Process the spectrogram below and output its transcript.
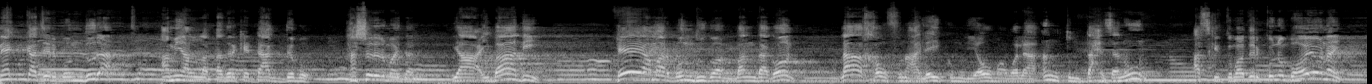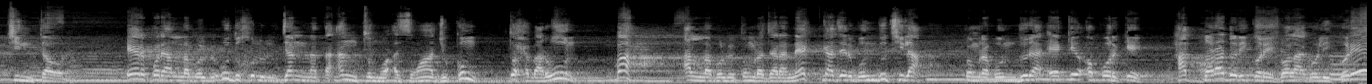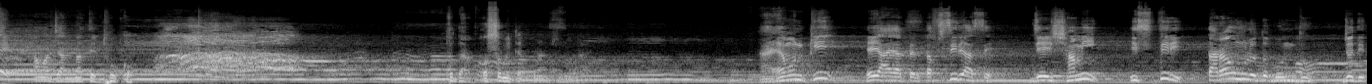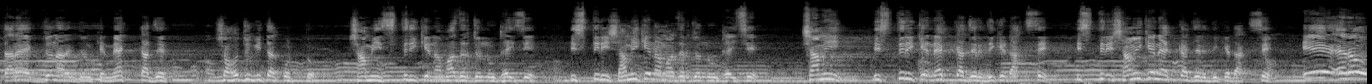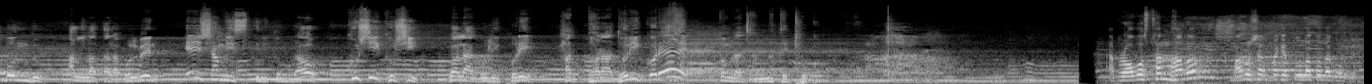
নেক কাজের বন্ধুরা, আমি আল্লাহ তাদেরকে ডাক দেব হাসরের ময়দানে। ইয়া ইবাদি, হে আমার বন্ধুগণ, বান্দাগণ, লা খাউফুন আলাইকুম ইয়াউমা ওয়ালা আনতুম তাহজানুন। আজকে তোমাদের কোনো ভয়ও নাই, চিন্তাও নাই। এরপরে আল্লাহ বলবে, উদখুলুল জান্নাতা আনতুম ওয়া আজওয়াজুকুম তুহবারুন। বাহ! আল্লাহ বলবে, তোমরা যারা নেক কাজের বন্ধু ছিলা, তোমরা বন্ধুরা একে অপরকে হাত ধরাধরি করে, গলাগলি করে আমার জান্নাতে ঢোকো। কসম, এটা কোরআন। হ্যাঁ এমনকি এই আয়াতের তাফসিরে আছে যে স্বামী, স্ত্রী, তারাও মূলত বন্ধু। যদি তারা একজন আরেকজনকে ন্যাক কাজের সহযোগিতা করত, স্বামী স্ত্রীকে নামাজের জন্য উঠাইছে, স্ত্রী স্বামীকে নামাজের জন্য উঠাইছে, স্বামী স্ত্রীকে ন্যাক কাজের দিকে ডাকছে, স্ত্রী স্বামীকে ন্যাক কাজের দিকে ডাকছে। এ, এরাও বন্ধু। আল্লাহ তালা বলবেন, এই স্বামী, স্ত্রী তোমরাও খুশি খুশি গলাগলি করে, হাত ধরাধরি করে তোমরা জান্নাতে ঢুকো। আপনার অবস্থান ভালো? মানুষ আপনাকে তোলা তোলা করবে।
